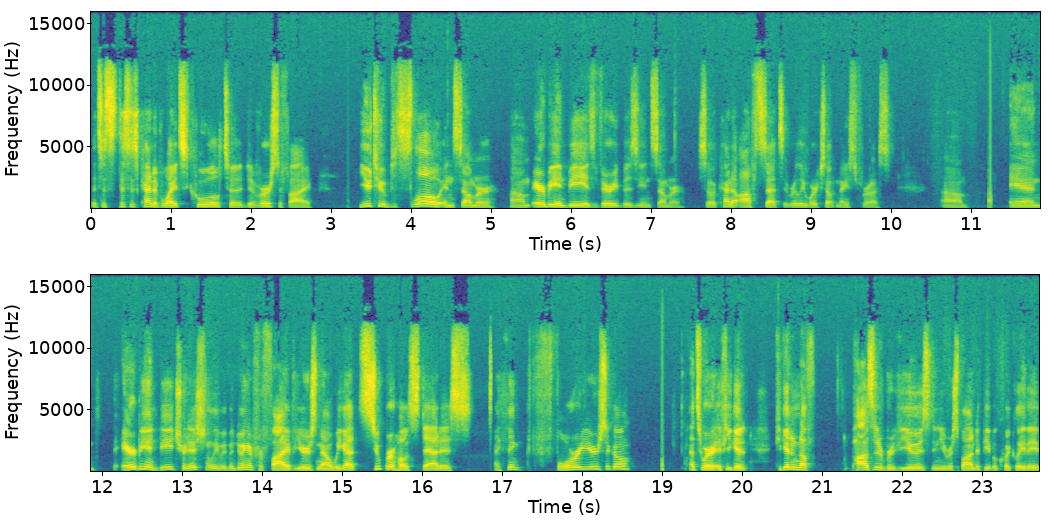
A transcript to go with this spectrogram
It's just, this is kind of why it's cool to diversify. YouTube's slow in summer. Um, Airbnb is very busy in summer, so it kind of offsets. It really works out nice for us. Um, and Airbnb traditionally, we've been doing it for five years now. We got superhost status, I think, four years ago. That's where if you get if you get enough positive reviews and you respond to people quickly, they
